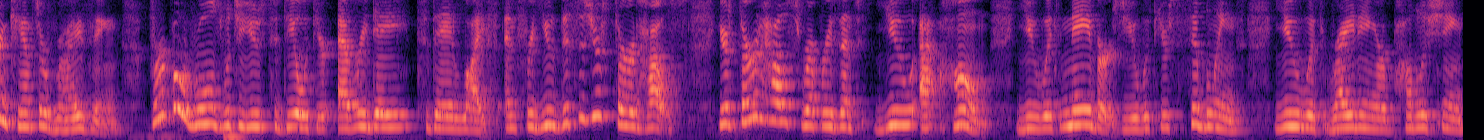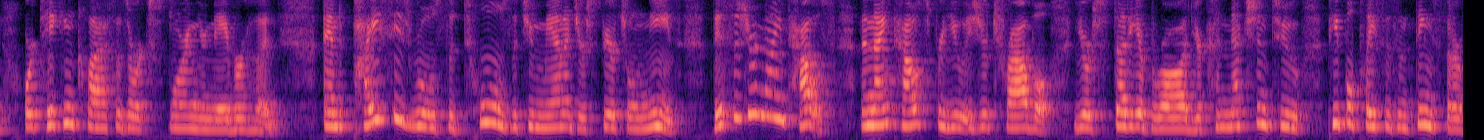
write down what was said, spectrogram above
and Cancer rising. Virgo rules what you use to deal with your everyday today life. And for you, this is your third house. Your third house represents you at home, you with neighbors, you with your siblings, you with writing or publishing or taking classes or exploring your neighborhood. And Pisces rules the tools that you manage your spiritual needs. This is your ninth house. The ninth house for you is your travel, your study abroad, your connection to people, places, and things that are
